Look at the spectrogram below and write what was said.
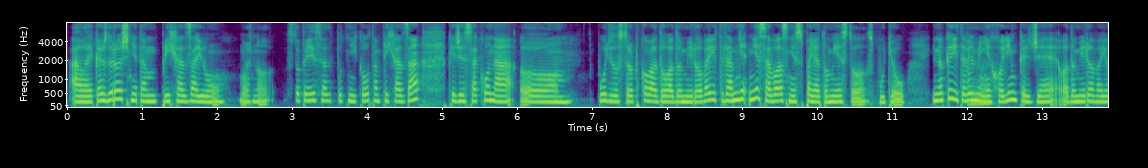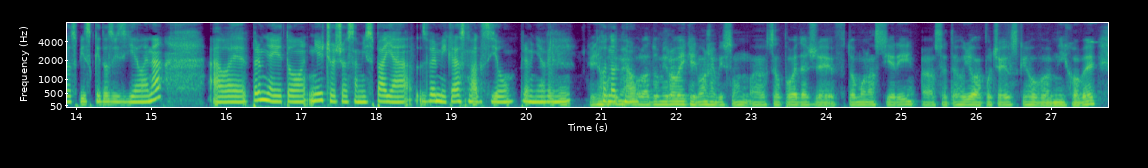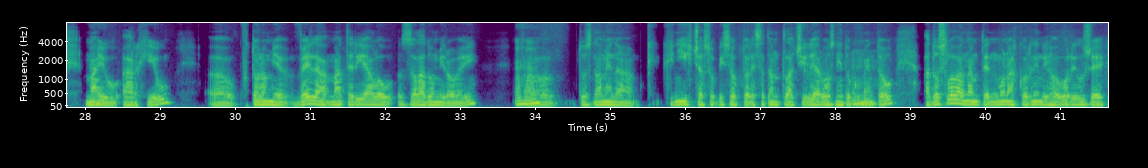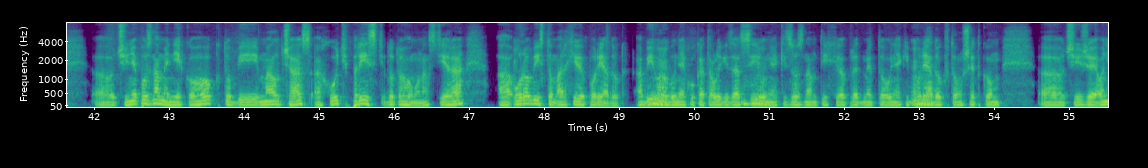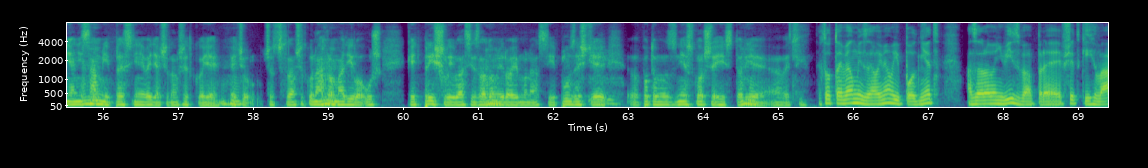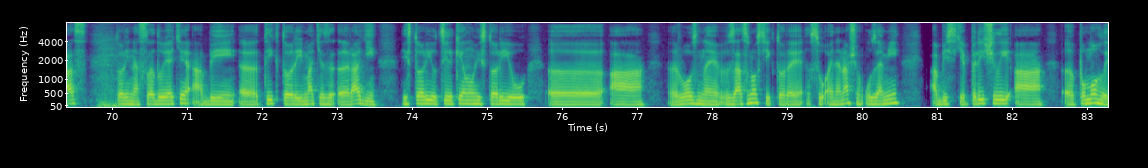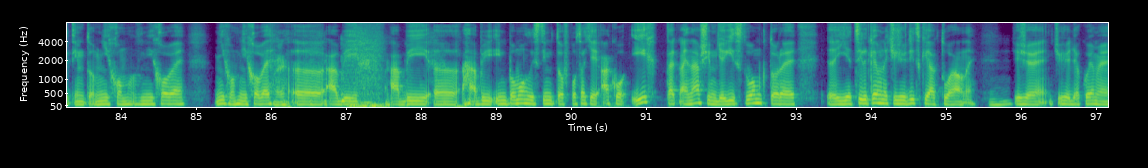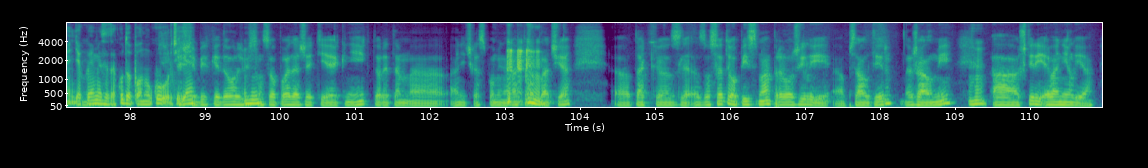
ale každoročne tam prichádzajú možno 150 putníkov tam prichádza, keďže sa koná um, púť zo Stropkova do Ladomírovej, teda mne, mne sa vlastne spája to miesto s púťou. Inokedy to veľmi uh-huh. nechodím, keďže Ladomírova je od Spískej dosť vzdialená, ale pre mňa je to niečo, čo sa mi spája s veľmi krásnou akciou, pre mňa veľmi keď hodnotnou. hovoríme o Ladomírovej, keď môžem, by som eh, chcel povedať, že v tom monastieri eh, svätého Jova Počajovského v Mníchove majú uh-huh. archív, eh, v ktorom je veľa materiálov z Ladomírovej. Uh-huh to znamená kníh, časopisov, ktoré sa tam tlačili a rôznych dokumentov. Mm. A doslova nám ten monach Corneli hovoril, že e, či nepoznáme niekoho, kto by mal čas a chuť prísť do toho monastiera a urobí v tom archíve poriadok, aby mm. urobil nejakú katalogizáciu, mm. nejaký zoznam tých eh, predmetov, nejaký mm. poriadok v tom všetkom. Eh, čiže oni ani mm. sami presne nevedia, čo tam všetko je. Mm. Čo, čo, čo tam všetko nahromadilo mm. už, keď prišli vlastne z Ladomírovej monasy, plus ešte mm. potom z neskôršej histórie mm. veci. Tak toto je veľmi zaujímavý podnet a zároveň výzva pre všetkých vás, ktorí nás sledujete, aby tí, ktorí máte radi históriu, církevnú históriu a rôzne vzácnosti, ktoré sú aj na našom území, aby ste prišli a e, pomohli týmto mnichom v Mnichove, mnichom v Mnichove, e, aby, aby, e, aby im pomohli s týmto v podstate ako ich, tak aj našim dedictvom, ktoré je cirkevné, čiže vždycky aktuálne. Mm-hmm. Čiže, čiže ďakujeme, ďakujeme za takúto ponuku určite. Ešte by, keď dovolíš, mm-hmm. by som chcel povedať, že tie knihy, ktoré tam Anička spomínala, ktoré tlačia, tak zo svätého písma preložili psaltír, žalmy uh-huh. a štyri evanielia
